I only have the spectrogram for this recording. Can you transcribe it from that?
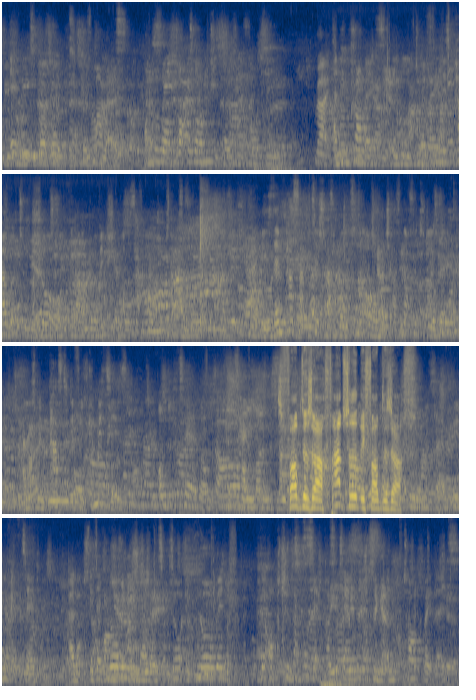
in to go to Chris Morris on the 4th of October 2014. Right. And he promised he would do everything in his power to ensure that our eviction policy could He's then passed that petition to Bolton at Home, which has nothing to do with it. And it's been passed to different committees under the table for 10 months. Fobbed us off. Absolutely fobbed us off. That have been evicted. And he's ignoring emails, he's ignoring the opportunity to sit past the table just and talk about this.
